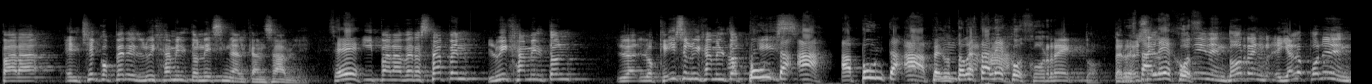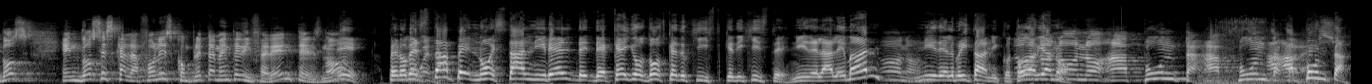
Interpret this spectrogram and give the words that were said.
Para el Checo Pérez, Luis Hamilton es inalcanzable. Sí. Y para Verstappen, Luis Hamilton lo que hizo Luis Hamilton apunta a, apunta a, pero todavía está lejos. correcto, pero, está lejos. ya lo ponen en dos, en dos escalafones completamente diferentes, ¿no? Sí, pero, Verstappen no está al nivel de, aquellos dos que dijiste, que dijiste, ni del alemán ni del británico, todavía no. No, no, apunta, apunta. apunta,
